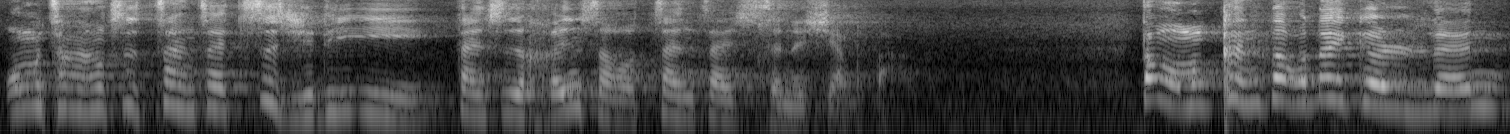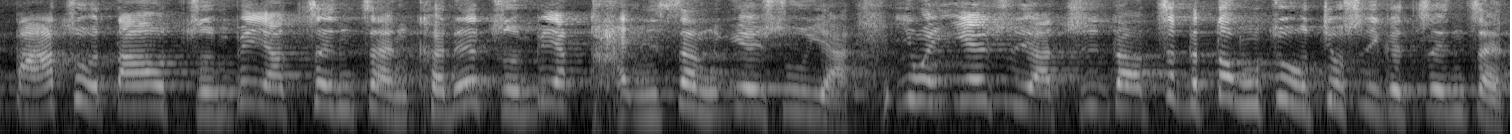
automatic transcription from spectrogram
我们常常是站在自己的利益，但是很少站在神的想法。当我们看到那个人拔出刀，准备要征战，可能准备要砍上约书亚，因为约书亚知道这个动作就是一个征战，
